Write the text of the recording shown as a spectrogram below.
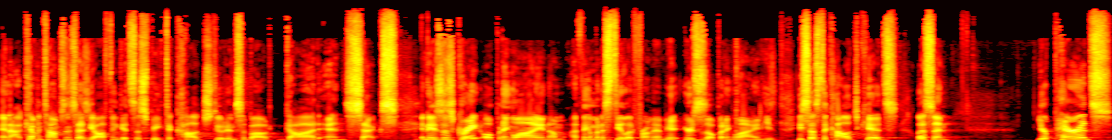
And uh, Kevin Thompson says he often gets to speak to college students about God and sex. And he has this great opening line. I'm, i think I'm going to steal it from him. Here, here's his opening line. He, he says to college kids Listen, your parents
